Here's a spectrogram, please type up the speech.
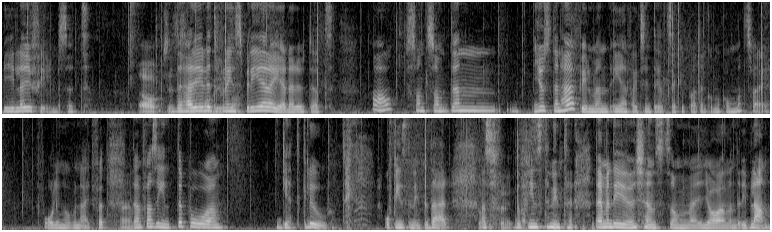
vi gillar ju film så att Ja, det här är ju lite för att inspirera er där ute att ja, sånt som den just den här filmen är jag faktiskt inte helt säker på att den kommer komma till Sverige. Falling Overnight för att Nej. den fanns inte på Get Glue. Och finns den inte där, Då alltså, finns den inte då finns den inte. Nej men det är ju en tjänst som jag använder ibland.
